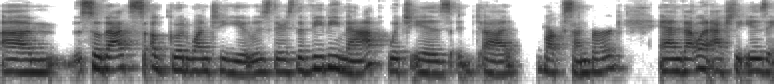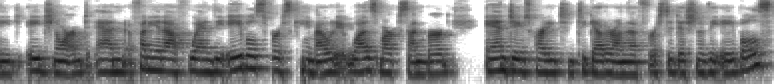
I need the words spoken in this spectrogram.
Um, so that's a good one to use. There's the VB-MAPP, which is uh, Mark Sundberg. And that one actually is age, age normed. And funny enough, when the ABLLS first came out, it was Mark Sundberg and James Partington together on the first edition of the ABLLS.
